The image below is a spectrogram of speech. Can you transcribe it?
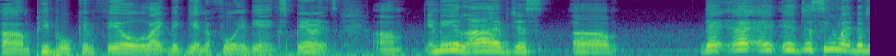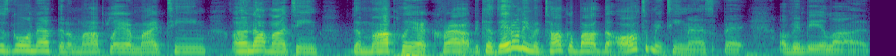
um, people can feel like they're getting a full NBA experience. Um, NBA Live just um, they, it, it just seems like they're just going after the my player, my team, uh, not my team, the my player crowd because they don't even talk about the ultimate team aspect of NBA Live,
